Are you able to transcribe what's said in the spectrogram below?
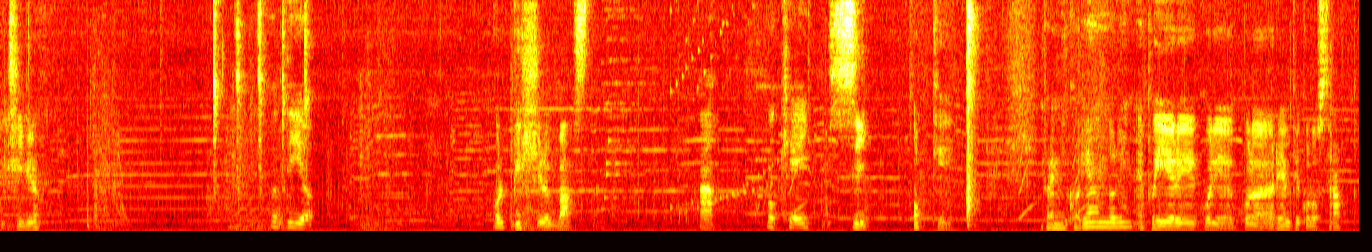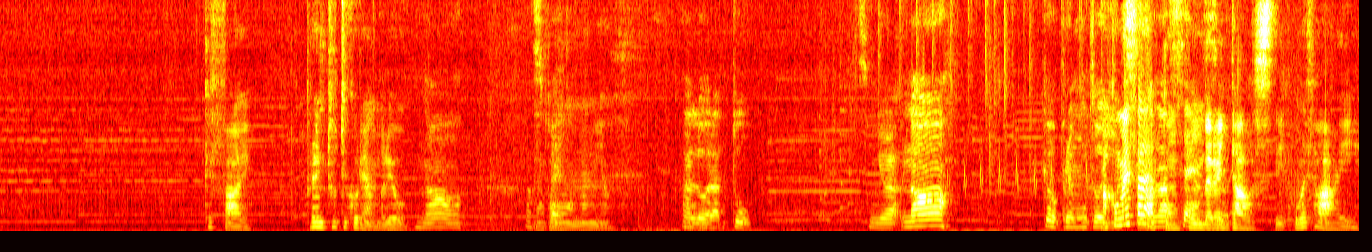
Uccidilo. Oddio. Colpiscilo e basta. Ah, ok. Sì, ok. Prendi i coriandoli e poi ri- quelli- quello- riempi con lo strappo. Che fai? Prendi tutti i coriandoli, oh. No. Aspetta. Madonna mia. Allora, tu. Signora... No! Che ho premuto Ma X, come fai a confondere senso. i tasti? Come fai?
